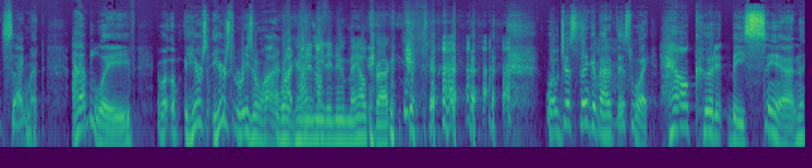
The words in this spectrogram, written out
segment, I believe. Well, here's here's the reason why we're going to need I, a new mail truck. Well, just think about it this way How could it be sin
